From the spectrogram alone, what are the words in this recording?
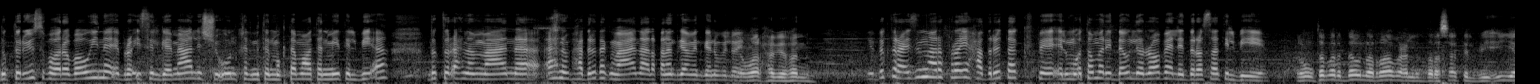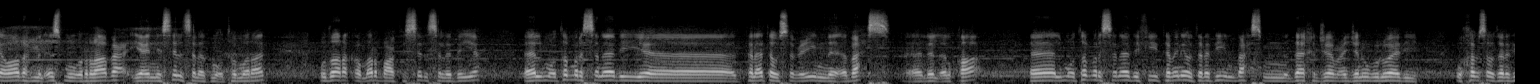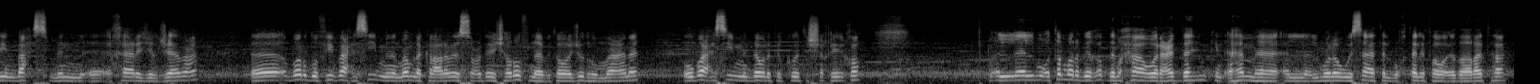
دكتور يوسف غرباوي نائب رئيس الجامعة للشؤون خدمة المجتمع وتنمية البيئة. دكتور أهلا معانا أهلا بحضرتك معانا على قناة جامعة جنوب الوادي. مرحبا يا فندم. يا دكتور عايزين نعرف رأي حضرتك في المؤتمر الدولي الرابع للدراسات البيئية. المؤتمر الدولي الرابع للدراسات البيئية واضح من اسمه الرابع يعني سلسلة مؤتمرات وده رقم أربعة في السلسلة دي. المؤتمر السنة دي آه، 73 بحث آه، للإلقاء. آه، المؤتمر السنة دي فيه 38 بحث من داخل جامعة جنوب الوادي و35 بحث من آه، خارج الجامعة. آه، برضو في باحثين من المملكة العربية السعودية شرفنا بتواجدهم معنا وباحثين من دولة الكويت الشقيقة. المؤتمر بيغطي محاور عدة يمكن أهمها الملوثات المختلفة وإدارتها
